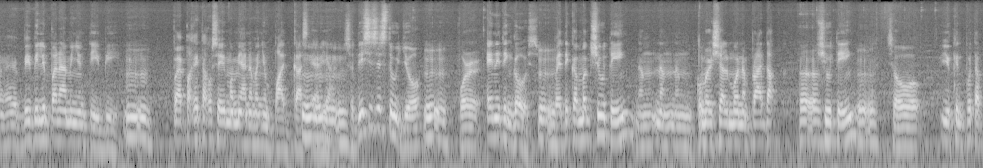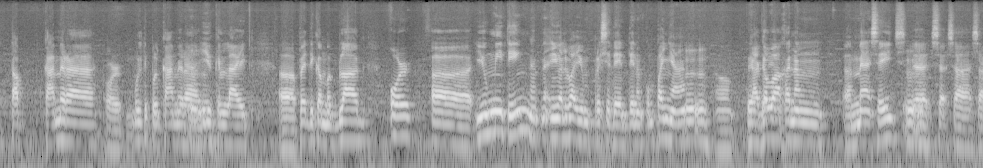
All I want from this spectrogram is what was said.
eh, bibilin pa namin yung TV. Mm-mm. Papakita ko sa iyo mamaya naman yung podcast area. mm, mm. So this is a studio Mm-mm. for anything goes. Mm-mm. Pwede kang mag-shooting ng, ng, ng commercial mo ng product Oo. shooting. Mm-mm. So you can put up top camera or multiple camera, Mm-mm. you can light, uh, pwede kang mag-vlog or uh, yung meeting, na, na- yung, alam ba, yung presidente ng kumpanya, oh, Pwede gagawa ka ng uh, message uh, sa, sa, sa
